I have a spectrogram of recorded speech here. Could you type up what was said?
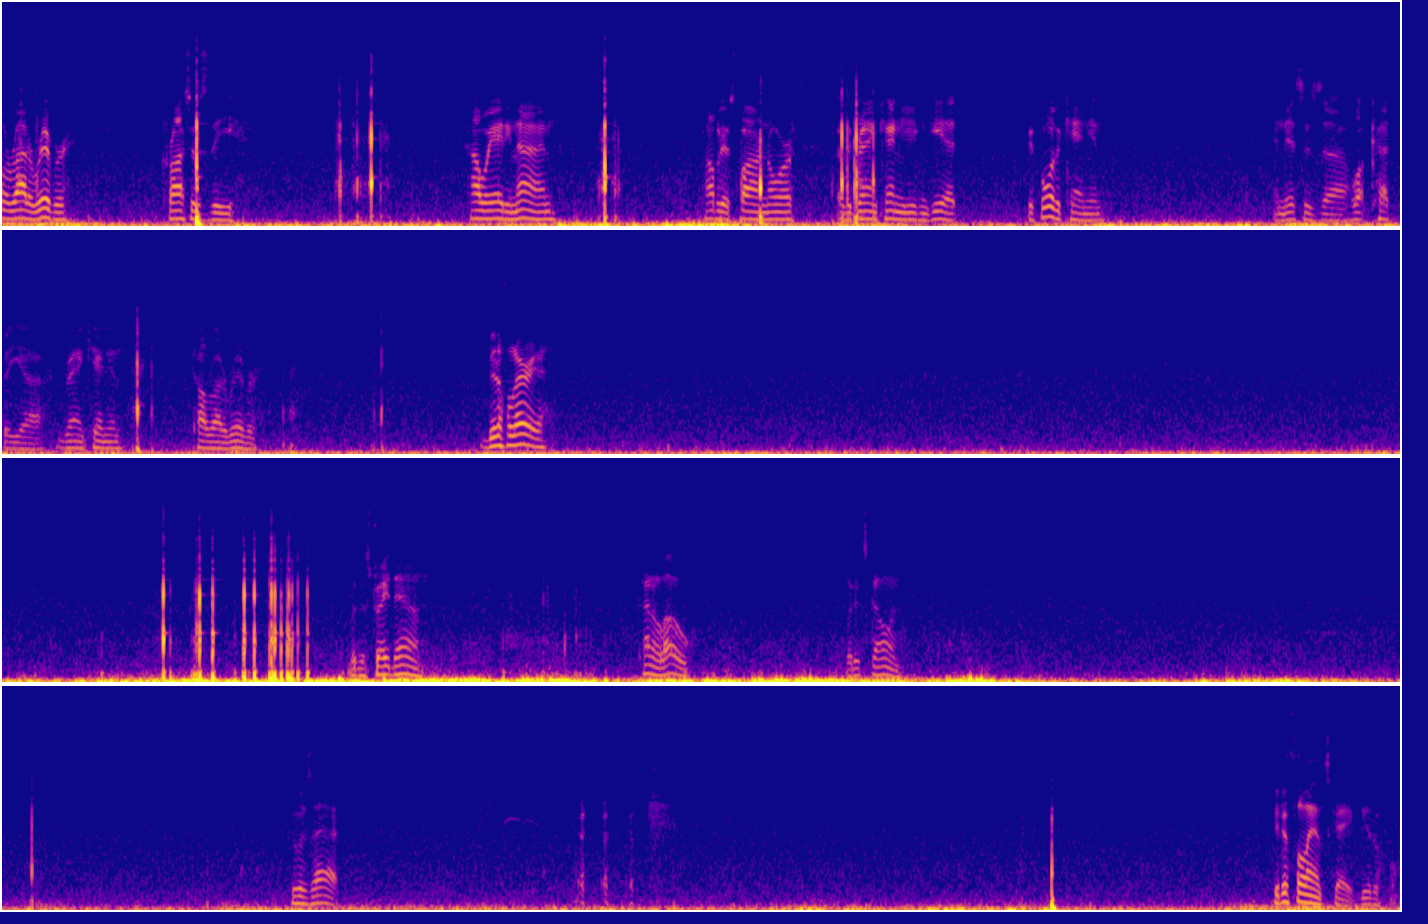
Colorado River crosses the Highway 89, probably as far north of the Grand Canyon you can get before the canyon. And this is uh, what cut the uh, Grand Canyon, Colorado River. Beautiful area. Straight down. Kind of low, but it's going. Who is that? Beautiful landscape, beautiful.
